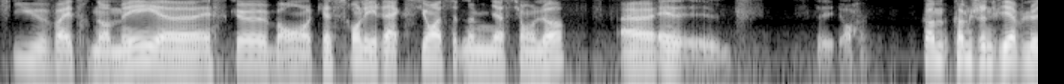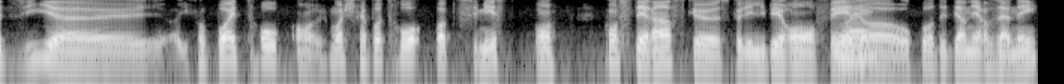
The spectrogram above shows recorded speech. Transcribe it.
qui va être nommé. Euh, est-ce que, bon, quelles seront les réactions à cette nomination-là? Euh, oh, comme, comme, Geneviève le dit, il ne faut pas être trop. moi, je ne serais pas trop optimiste, considérant ce que, ce que les libéraux ont fait au cours des dernières années.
